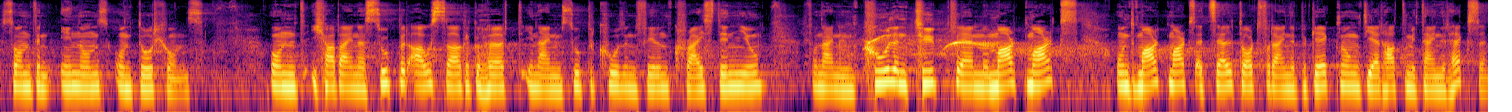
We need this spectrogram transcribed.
sondern in uns und durch uns. Und ich habe eine super Aussage gehört in einem super coolen Film Christ in You von einem coolen Typ, ähm, Mark Marx. Und Mark Marx erzählt dort von einer Begegnung, die er hatte mit einer Hexe.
